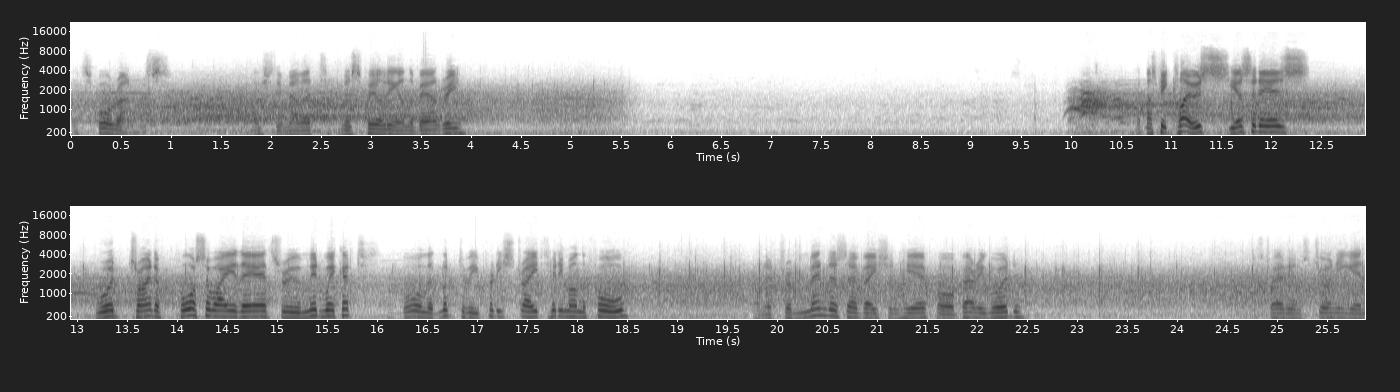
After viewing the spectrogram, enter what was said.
That's four runs. Ashley Mallett missed fielding on the boundary. It must be close. Yes, it is. Wood trying to force away there through mid-wicket. Ball that looked to be pretty straight, hit him on the full. And a tremendous ovation here for Barry Wood. Australians joining in.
